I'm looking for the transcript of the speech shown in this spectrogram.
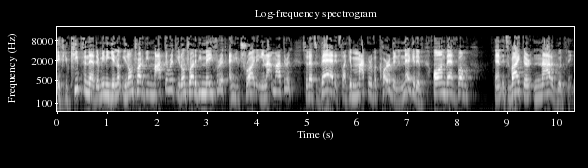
If you keep the nether, meaning you, know, you don't try to be matter it, you don't try to be made for it, and you try to, you're not matter it, so that's bad. It's like you makar of a korban, negative, on that bama. And it's weiter, not a good thing.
